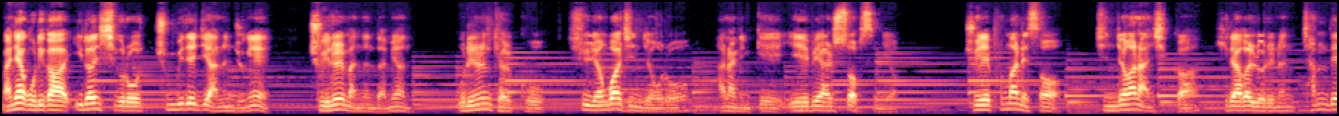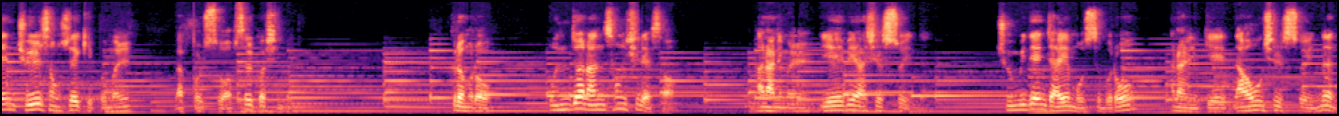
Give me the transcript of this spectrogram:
만약 우리가 이런 식으로 준비되지 않은 중에 주일을 맞는다면 우리는 결코 신령과 진정으로 하나님께 예배할 수 없으며 주의 품 안에서 진정한 안식과 희락을 누리는 참된 주일 성수의 기쁨을 맛볼 수 없을 것입니다. 그러므로 온전한 성실에서 하나님을 예배하실 수 있는 준비된 자의 모습으로 하나님께 나오실 수 있는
